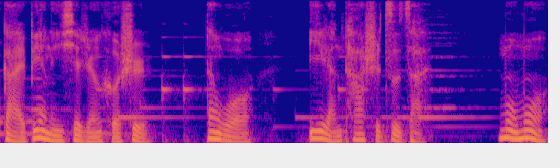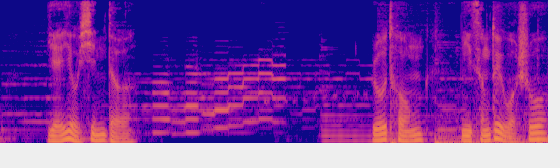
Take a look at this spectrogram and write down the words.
改变了一些人和事，但我依然踏实自在。默默也有心得，如同你曾对我说，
